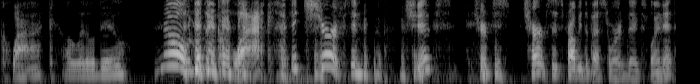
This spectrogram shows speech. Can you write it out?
Quack a little do. No, it doesn't quack. It chirps and chips. Chirps. Chirps is probably the best word to explain it.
